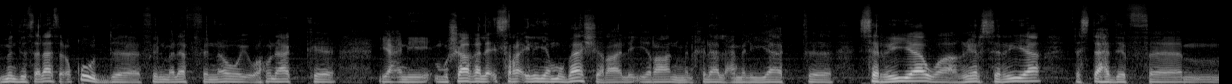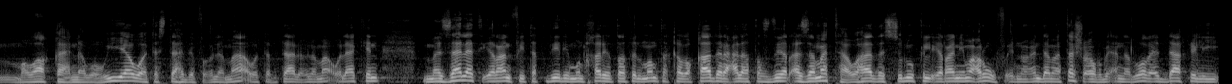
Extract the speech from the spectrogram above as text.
منذ ثلاث عقود في الملف النووي وهناك يعني مشاغلة إسرائيلية مباشرة لإيران من خلال عمليات سرية وغير سرية. تستهدف مواقع نووية وتستهدف علماء وتغتال علماء ولكن ما زالت إيران في تقديري منخرطة في المنطقة وقادرة على تصدير أزمتها. وهذا السلوك الإيراني معروف إنه عندما تشعر بأن الوضع الداخلي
